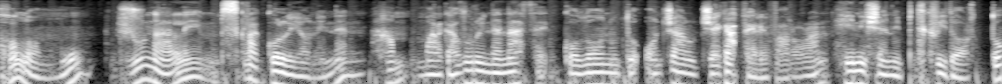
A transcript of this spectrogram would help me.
ხოლო მუ ჟურნალი მსკვა გოლიონინენ ჰამ მარგალურინენათე გოლონუ დო ონჭარუ ჯეგაფერე ვარორან ჰინიშენი პთქვიდორტუ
